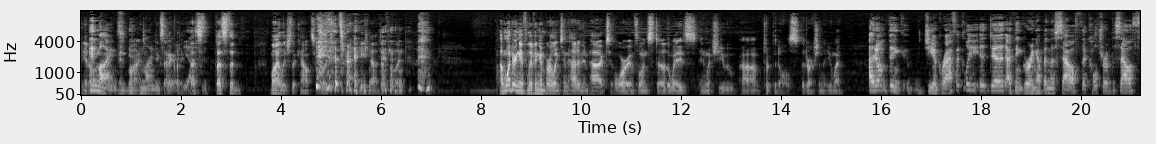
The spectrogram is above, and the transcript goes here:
You know, in mind in mind. mind exactly. spirit. That's that's the mileage that counts, really. that's right yeah, definitely. I'm wondering if living in Burlington had an impact or influenced uh, the ways in which you uh, took the dolls, the direction that you went. I don't think geographically it did. I think growing up in the South, the culture of the South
